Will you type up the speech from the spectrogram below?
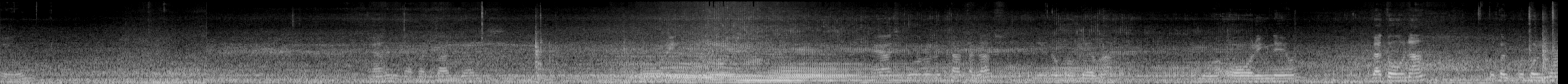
Ayun. Ayan, dapat tan guys. Boring. Kaya siguro nagtatagas. Yun ang problema. Yung mga o-ring na yun. Gato na. Putol-putol na.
